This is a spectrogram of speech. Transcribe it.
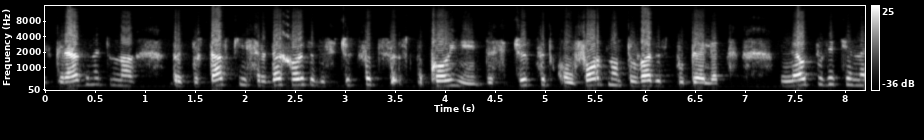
изграждането на предпоставки и среда хората да се чувстват спокойни, да се чувстват комфортно от това да споделят. Не от позиция на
